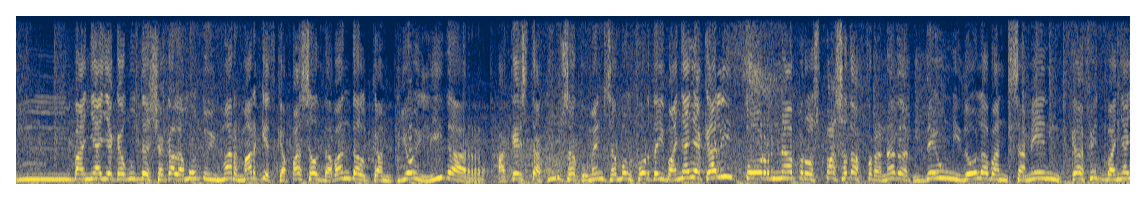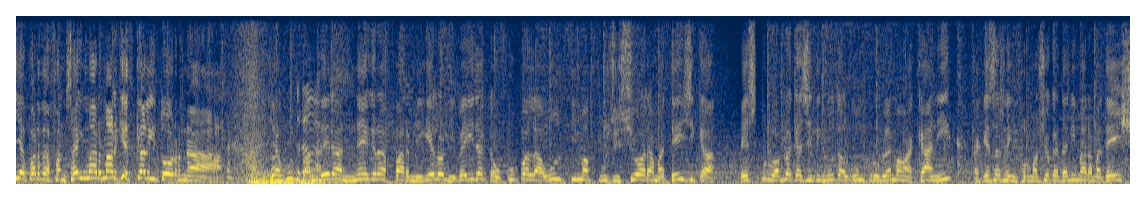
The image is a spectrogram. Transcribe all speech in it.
Mm, Que ha hagut d'aixecar la moto i Marc Márquez que passa al davant del campió i líder. Aquesta cursa comença molt forta i Banyalla que li torna però es passa de frenada. Déu-n'hi-do l'avançament que ha fet Banyalla per defensar i Marc Márquez que li torna. Hi ha hagut bandera negra per Miguel Oliveira que ocupa la última posició ara mateix i que és probable que hagi tingut algun problema mecànic. Aquesta és la informació que tenim ara mateix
